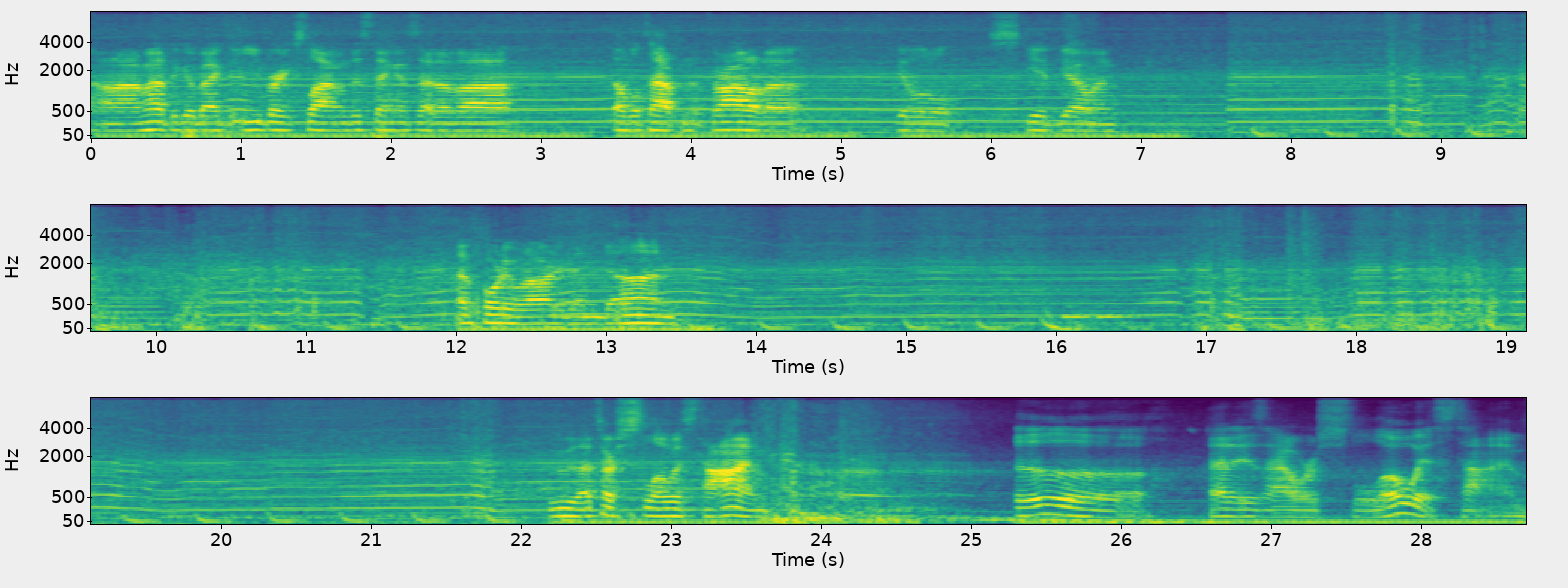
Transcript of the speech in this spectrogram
Uh, I'm gonna have to go back to e-brake slide with this thing instead of uh, double tapping the throttle to get a little skid going. That 40 would already been done. Ooh, that's our slowest time. Ugh. That is our slowest time.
